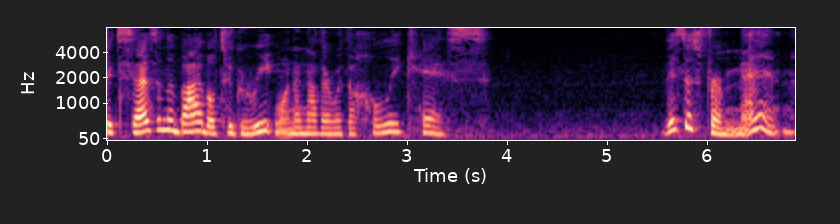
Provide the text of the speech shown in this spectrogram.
It says in the Bible to greet one another with a holy kiss. This is for men.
